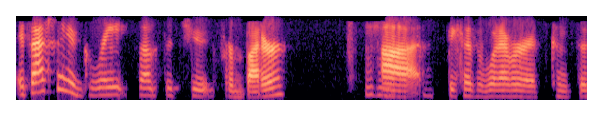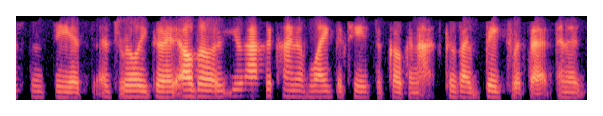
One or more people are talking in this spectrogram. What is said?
it's actually a great substitute for butter. Mm-hmm. Uh, because of whatever its consistency, it's it's really good. Although you have to kind of like the taste of coconut because I baked with it, and it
